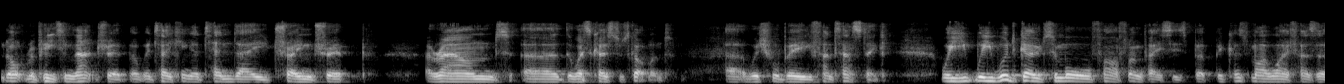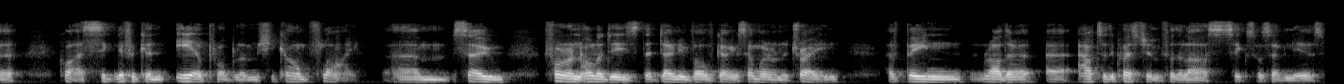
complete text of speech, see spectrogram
not repeating that trip, but we're taking a 10 day train trip around uh, the west coast of Scotland, uh, which will be fantastic. We, we would go to more far flung places, but because my wife has a quite a significant ear problem, she can't fly. Um, so foreign holidays that don't involve going somewhere on a train have been rather uh, out of the question for the last six or seven years.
